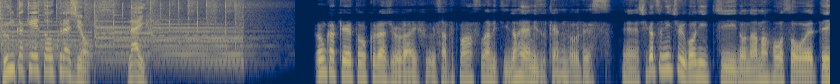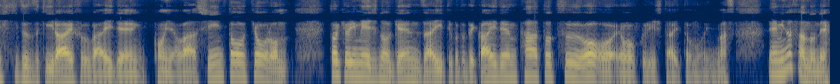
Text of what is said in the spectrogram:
文化系トークラジオライフ文化系トークラジオライフサブパーソナリティの早水健郎です。4月25日の生放送を終えて引き続きライフ外伝今夜は新東京論東京イメージの現在ということで外伝パート2をお送りしたいと思います。えー皆さんのね、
